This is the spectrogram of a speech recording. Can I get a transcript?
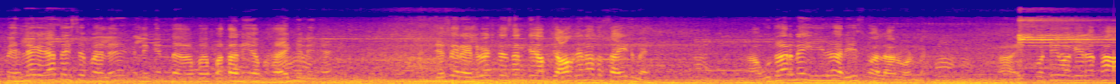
पहले गया था इससे पहले लेकिन अब पता नहीं अब है कि नहीं है। जैसे रेलवे स्टेशन के आप जाओगे ना तो साइड में। हाँ उधर नहीं इधर इस वाला रोड में। हाँ स्कूटी वगैरह था।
